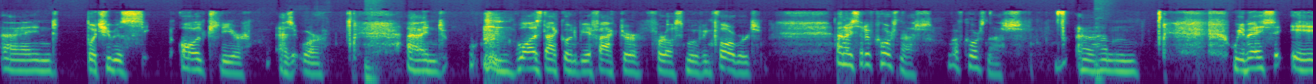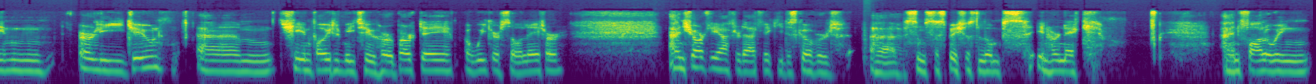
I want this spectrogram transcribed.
and but she was all clear as it were. And was that going to be a factor for us moving forward? And i said of course not. Of course not. Um, we met in early june. Um, she invited me to her birthday a week or so later. And shortly after that vicky discovered uh, some suspicious lumps in her neck. And following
